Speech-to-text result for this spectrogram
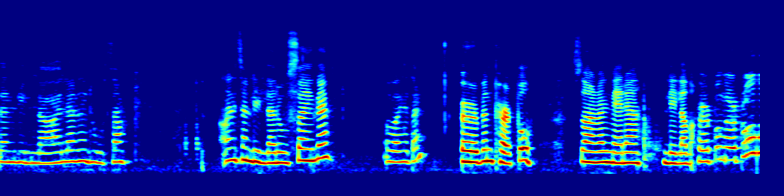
Den lilla, eller den rosa? Litt sånn lilla-rosa, egentlig. Og hva heter den? Urban Purple. Så er den vel mer eh, lilla, da. Purple Nurple?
